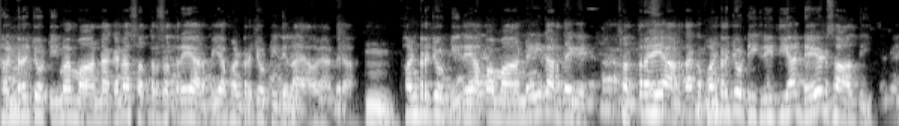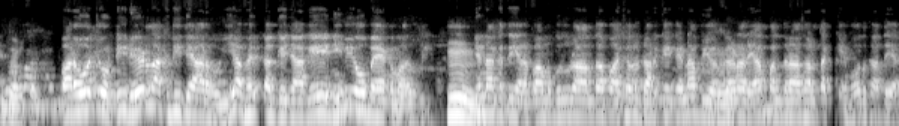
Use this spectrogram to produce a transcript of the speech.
ਫੰਡਰ ਝੋਟੀ ਮੈਂ ਮਾਨ ਨਾ ਕਹਿੰਦਾ 70 70000 ਰੁਪਇਆ ਫੰਡਰ ਝੋਟੀ ਤੇ ਲਾਇਆ ਹੋਇਆ ਮੇਰਾ। ਹੂੰ। ਫੰਡਰ ਝੋਟੀ ਤੇ ਆਪਾਂ ਮਾਨ ਨਹੀਂ ਕਰਦੇਗੇ। 70000 ਤੱਕ ਫੰਡਰ ਝੋਟੀ ਖਰੀਦੀ ਆ 1.5 ਸਾਲ ਦੀ। ਬਿਲਕੁਲ। ਪਰ ਉਹ ਝੋਟੀ 1.5 ਲੱਖ ਦੀ ਤਿਆਰ ਹੋਈ ਆ ਫਿਰ ਅੱਗੇ ਜਾ ਕੇ ਇਹ ਨਹੀਂ ਵੀ ਉਹ ਬੈਕ ਮਾਰੂਗੀ। ਹੂੰ। ਜਿੰਨਾ ਕਿ ਤਜਰਬਾ ਗੁਰੂ ਰਾਮਦਾਸ ਪਾਸ਼ਾ ਤੋਂ ਡਰ ਕੇ ਕਹਿੰਦਾ ਬਜ਼ੁਰਗਾਂ ਨਾਲ ਰਿਹਾ 15 ਸਾਲ ਧੱਕੇ ਬਹੁਤ ਖਾਦੇ ਆ।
